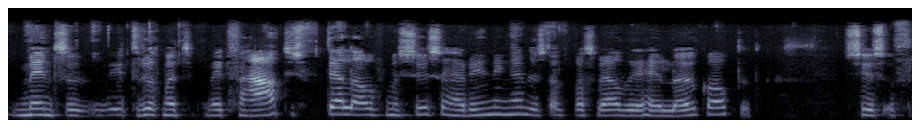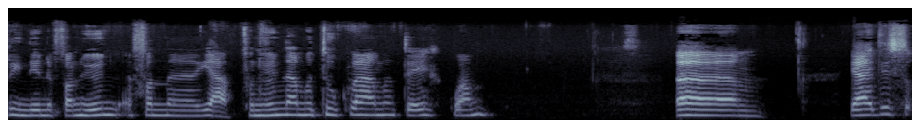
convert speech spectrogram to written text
mensen weer terug met, met verhaaltjes vertellen over mijn zussen, herinneringen. Dus dat was wel weer heel leuk ook. Dat zus, vriendinnen van hun, van, uh, ja, van hun naar me toe kwamen, tegenkwam. Uh, ja, het is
